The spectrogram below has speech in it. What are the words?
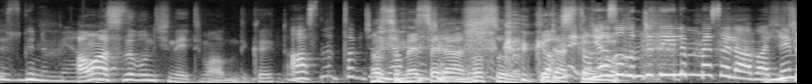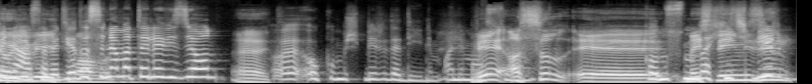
Üzgünüm yani. Ama aslında bunun için eğitim aldım dikkat ettin mi? aslında tabii canım. Nasıl mesela nasıl? Bir dakika. Yazılımcı değilim mesela ben. Hiç ne münasebet. Ya da almadım. sinema televizyon Evet. e, okumuş biri de değilim. Animasyon Ve asıl e, konusunda mesleğimizin hiçbir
